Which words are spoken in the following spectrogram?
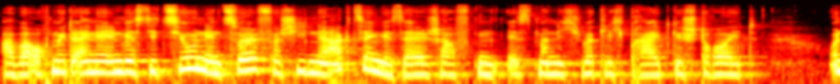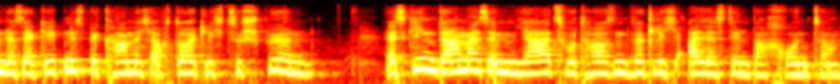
Aber auch mit einer Investition in zwölf verschiedene Aktiengesellschaften ist man nicht wirklich breit gestreut. Und das Ergebnis bekam ich auch deutlich zu spüren. Es ging damals im Jahr 2000 wirklich alles den Bach runter.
